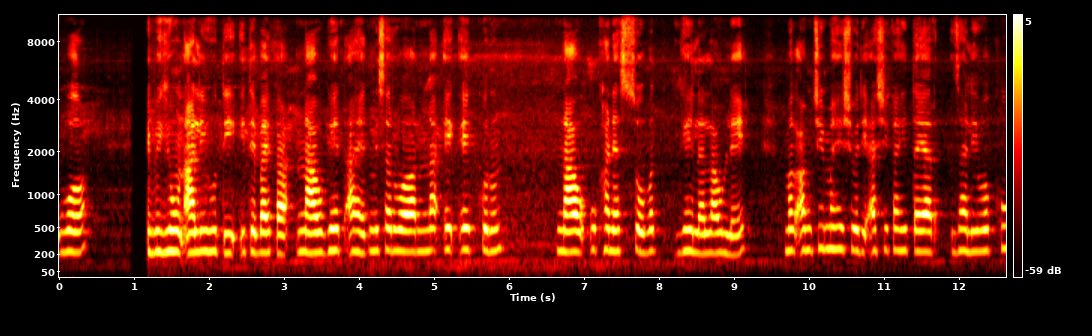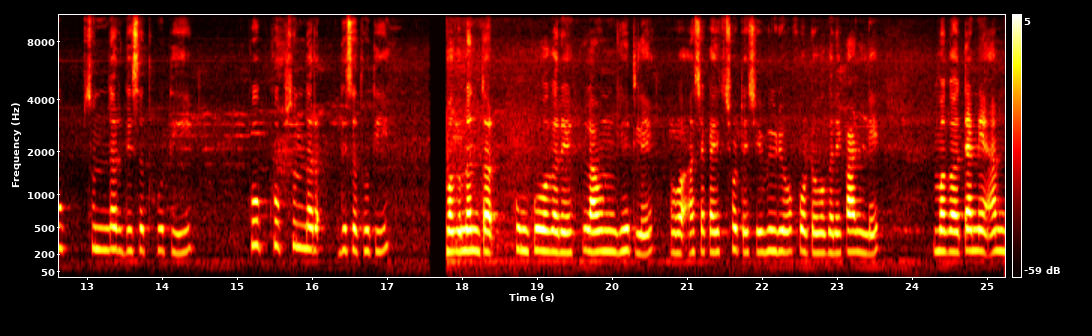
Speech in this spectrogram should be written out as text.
व बी घेऊन आली होती. इथे बायका नाव घेत आहेत. मी सर्वांना एक एक करून नाव उखाण्यासोबत घ्यायला लावले. मग आमची महेश्वरी अशी काही तयार झाली व खूप सुंदर दिसत होती. खूप खूप सुंदर दिसत होती. मग नंतर कुंकू वगैरे लावून घेतले व असे काही छोटेसे व्हिडिओ फोटो वगैरे काढले. मग त्याने आम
